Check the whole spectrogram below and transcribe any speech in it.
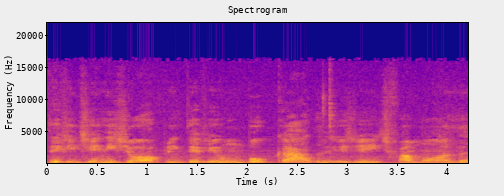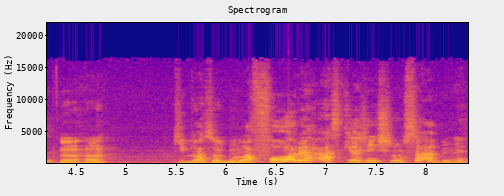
teve Jenny Joplin, teve um bocado de gente famosa. Uh -huh que passou por lá, fora as que a gente não sabe, né?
